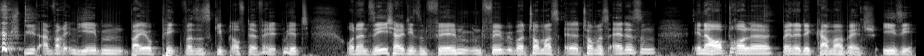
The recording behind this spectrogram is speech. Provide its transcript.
spielt einfach in jedem Biopic, was es gibt auf der Welt mit. Und dann sehe ich halt diesen Film, einen Film über Thomas, äh, Thomas Edison in der Hauptrolle Benedict Cumberbatch. Easy.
